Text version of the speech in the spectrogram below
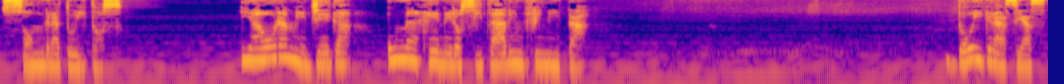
son gratuitos. Y ahora me llega una generosidad infinita. Doy gracias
